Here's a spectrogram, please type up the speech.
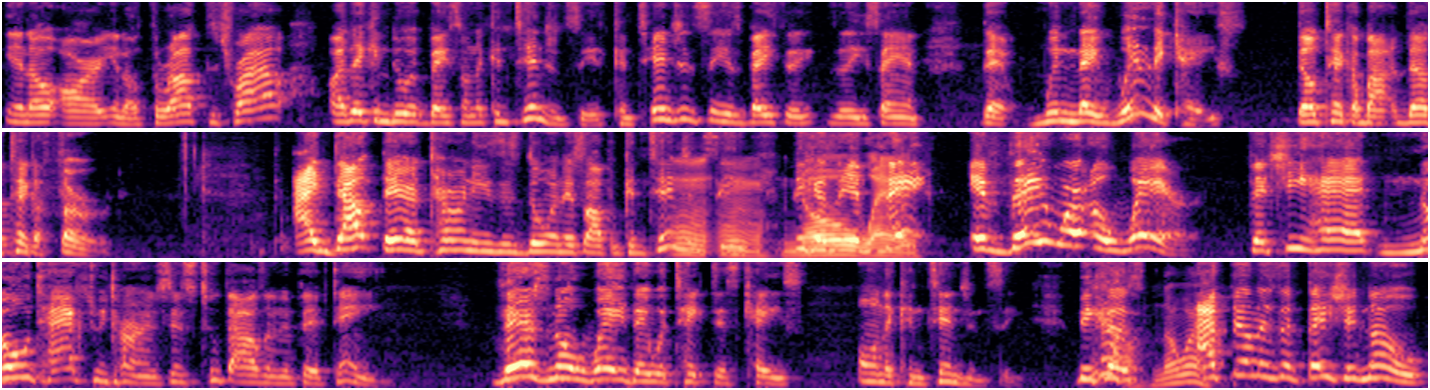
you know, or you know, throughout the trial, or they can do it based on a contingency. Contingency is basically saying that when they win the case, they'll take about they'll take a third. I doubt their attorneys is doing this off of contingency Mm-mm, because no if way. they if they were aware that she had no tax returns since 2015, there's no way they would take this case on a contingency because no, no I feel as if they should know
